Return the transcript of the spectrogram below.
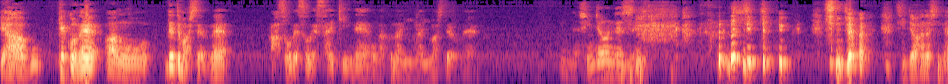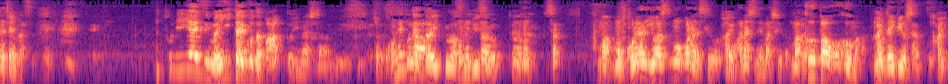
いやー、結構ね、あの、出てましたよね。あ、そうです、そうです。最近ね、お亡くなりになりましたよね。みんな死んじゃうんですよ。死んじゃう、死んじゃう話になっちゃいますね。とりあえず今言いたいことはバーッと言いましたじゃあ小ネタ、小ネタいきますいいですよ。まあ、もうこれは言わずもがないですけど、はい話出ましたけど、まあ、はいクーパー・ホフマンのデビュー作。はい。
